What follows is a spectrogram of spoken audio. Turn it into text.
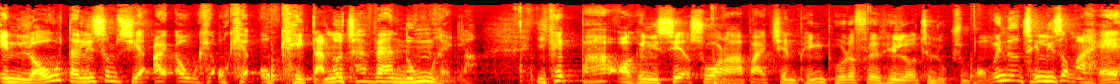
en lov, der ligesom siger, Ej, okay, okay, okay, der er nødt til at være nogle regler. I kan ikke bare organisere sort arbejde, tjene penge på det og flytte helt over til Luxembourg. Vi er nødt til ligesom at have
